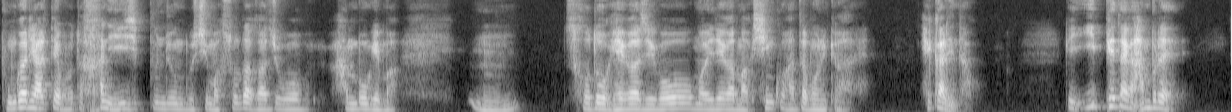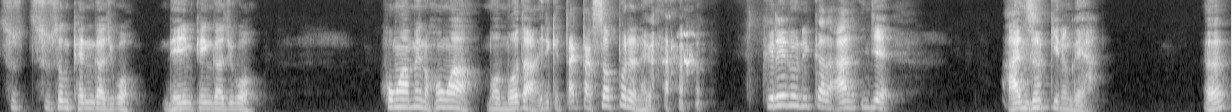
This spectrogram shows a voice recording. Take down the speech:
분갈이 할 때부터 한 20분 정도씩 막 쏟아가지고 한복에 막 음, 소독해가지고 뭐 이래가 막 신고 하다 보니까 헷갈린다고. 그 잎에다가 한 번에 수, 수성펜 가지고 네임펜 가지고 홍화면 홍화 뭐 뭐다 이렇게 딱딱 써버려 내가. 그래 놓으니까 아, 이제 안 섞이는 거야. 어?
